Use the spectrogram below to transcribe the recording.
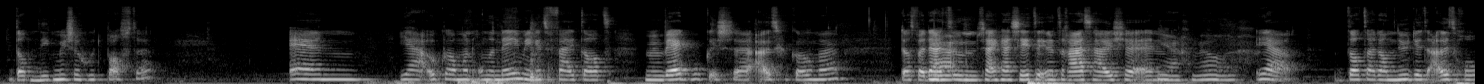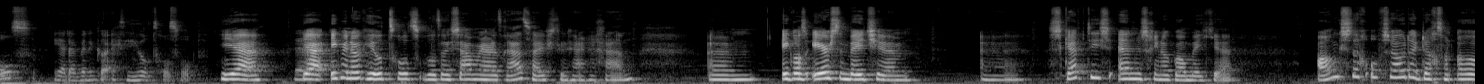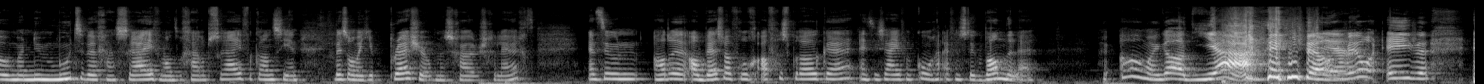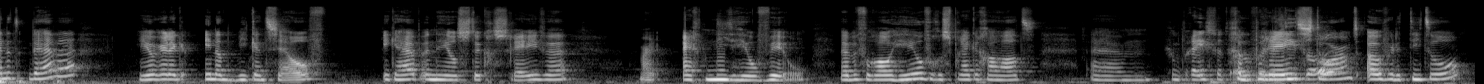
dat niet meer zo goed paste. En ja, ook wel mijn onderneming. Het feit dat mijn werkboek is uh, uitgekomen. Dat we daar ja. toen zijn gaan zitten in het raadshuisje. En ja, geweldig. Ja, dat daar dan nu dit uitrolt. Ja, daar ben ik wel echt heel trots op. Ja, ja. ja, ik ben ook heel trots op dat wij samen naar het raadshuis toe zijn gegaan. Um, ik was eerst een beetje uh, sceptisch en misschien ook wel een beetje angstig of zo. Dat ik dacht van, oh, maar nu moeten we gaan schrijven, want we gaan op schrijfvakantie. En best wel een beetje pressure op mijn schouders gelegd. En toen hadden we al best wel vroeg afgesproken. En toen zei je van, kom, we gaan even een stuk wandelen. Oh my god, ja! Weet je wel, ja. ik wil even... En het, we hebben, heel eerlijk, in dat weekend zelf ik heb een heel stuk geschreven, maar echt niet heel veel. We hebben vooral heel veel gesprekken gehad. Um, gebrainstormd over de titel.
